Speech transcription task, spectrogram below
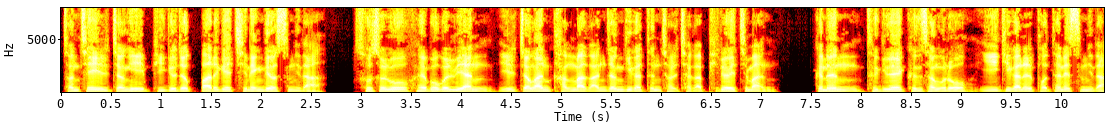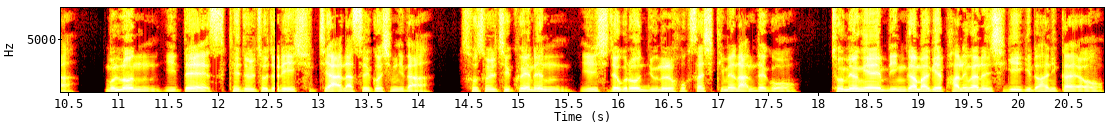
전체 일정이 비교적 빠르게 진행되었습니다. 수술 후 회복을 위한 일정한 각막 안정기 같은 절차가 필요했지만 그는 특유의 근성으로 이 기간을 버텨냈습니다. 물론 이때 스케줄 조절이 쉽지 않았을 것입니다. 수술 직후에는 일시적으로 눈을 혹사시키면 안 되고 조명에 민감하게 반응하는 시기이기도 하니까요.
